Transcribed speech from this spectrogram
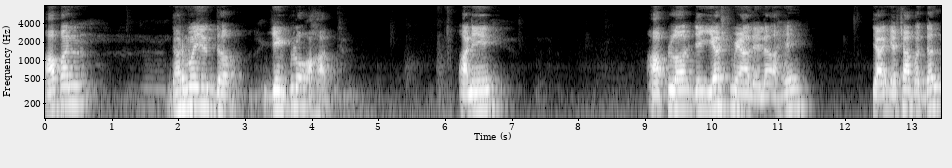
आपण धर्मयुद्ध जिंकलो आहात आणि आपलं जे यश मिळालेलं आहे त्या यशाबद्दल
